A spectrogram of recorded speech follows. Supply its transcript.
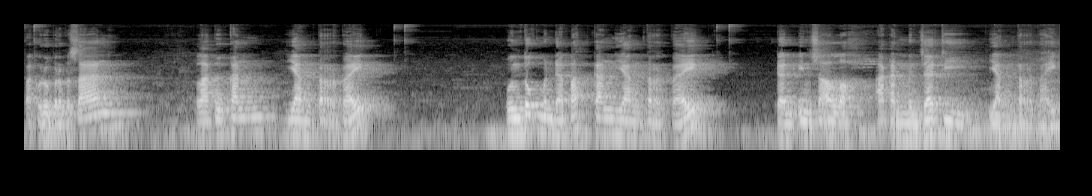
Pak Guru berpesan lakukan yang terbaik untuk mendapatkan yang terbaik dan insya Allah akan menjadi yang terbaik.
